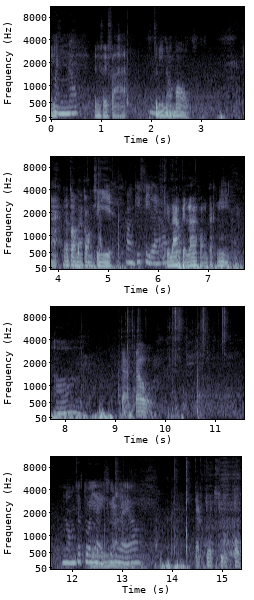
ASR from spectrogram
นี่เหมือนนกเป็นไฟฟ้า ตัวนี้ normal อะ แล้วต่อมากล่องซีกล่องที่สี่แล้ว คือร่างเป็นร่างของจากนี่ อ๋อ จากเจ้า น้องจะตัวใหญ่ขึ้นแล้ว จากตัวคิวโตะ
